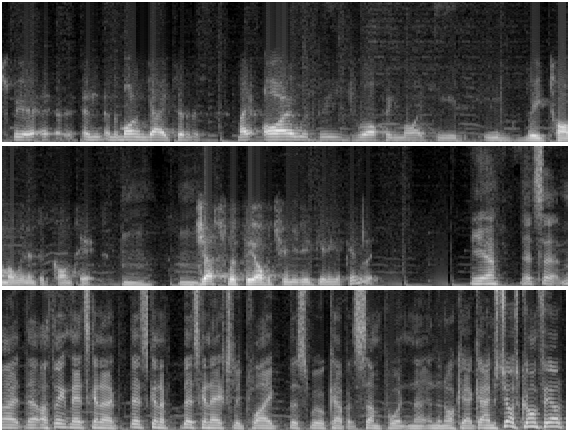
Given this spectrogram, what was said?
to be a, in, in, the modern day mate, I would be dropping my head every time I went into contact, mm, mm. just with the opportunity of getting a penalty. Yeah, that's it, mate. I think that's gonna that's gonna that's gonna actually play this World Cup at some point in the, in the knockout games. Josh Kronfeld,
